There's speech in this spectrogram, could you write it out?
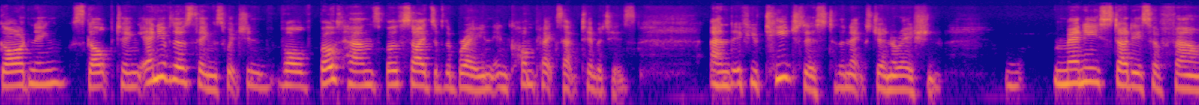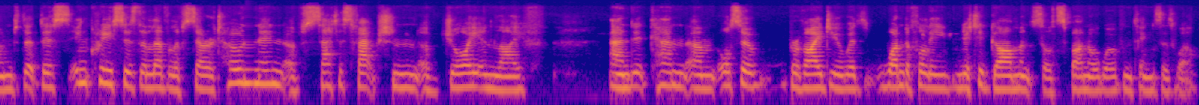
gardening, sculpting, any of those things which involve both hands, both sides of the brain in complex activities. And if you teach this to the next generation, many studies have found that this increases the level of serotonin, of satisfaction, of joy in life. And it can um, also provide you with wonderfully knitted garments or spun or woven things as well.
